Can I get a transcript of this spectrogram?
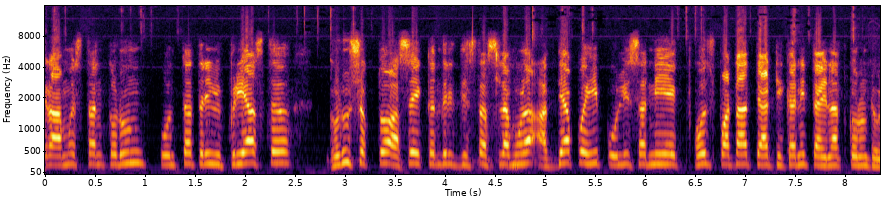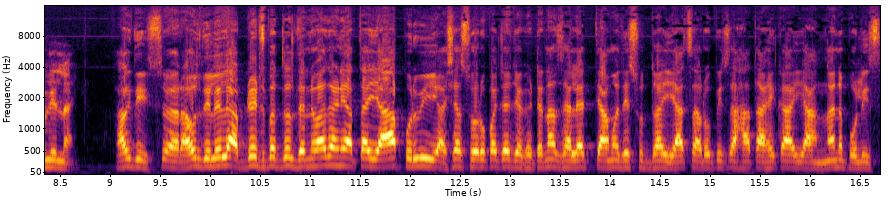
ग्रामस्थांकडून कोणता तरी विपर्यास्त घडू शकतो असं एकंदरीत दिसत असल्यामुळं अद्यापही पोलिसांनी एक फौजपाटा त्या ठिकाणी तैनात करून ठेवलेला आहे. अगदी. राहुल दिलेल्या अपडेट्सबद्दल धन्यवाद. आणि आता यापूर्वी अशा स्वरूपाच्या ज्या घटना झाल्यात त्यामध्ये सुद्धा याच आरोपीचा हात आहे का? या अंगानं पोलीस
